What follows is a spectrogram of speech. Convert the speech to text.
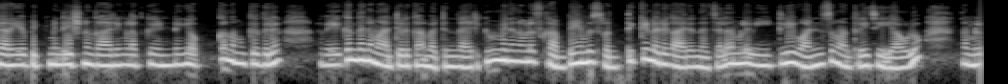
ചെറിയ പിഗ്മെന്റേഷനും കാര്യങ്ങളൊക്കെ ഉണ്ടെങ്കിൽ ഒക്കെ നമുക്കിതിൽ വേഗം തന്നെ മാറ്റിയെടുക്കാൻ പറ്റുന്നതായിരിക്കും. പിന്നെ നമ്മൾ സ്ക്രബ് ചെയ്യുമ്പോൾ ശ്രദ്ധിക്കേണ്ട ഒരു കാര്യം എന്ന് വെച്ചാൽ നമ്മൾ വീക്ക്ലി വൺസ് മാത്രമേ ചെയ്യാവുള്ളൂ. നമ്മൾ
